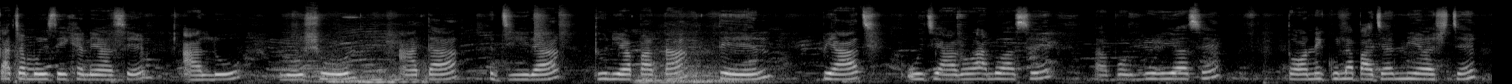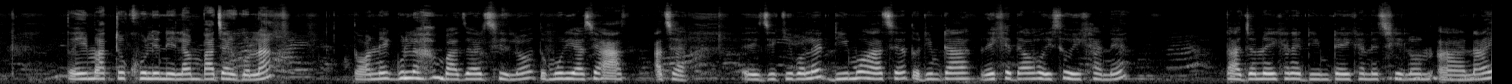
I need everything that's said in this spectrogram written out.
কাঁচামরিচ এখানে আছে, আলু, রসুন, আদা, জিরা, ধনিয়া পাতা, তেল, পেঁয়াজ, ওই যে আরও আলু আছে, তারপর মুড়ি আছে। তো অনেকগুলা বাজার নিয়ে আসছে। তো এই মাত্র খুলে নিলাম বাজারগুলা। তো অনেকগুলো বাজার ছিল। তো মুড়ি আছে আচ্ছা এই যে কি বলে, ডিমও আছে। তো ডিমটা রেখে দেওয়া হয়েছে ওইখানে। তার জন্য এখানে ডিমটা এখানে ছিল নাই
